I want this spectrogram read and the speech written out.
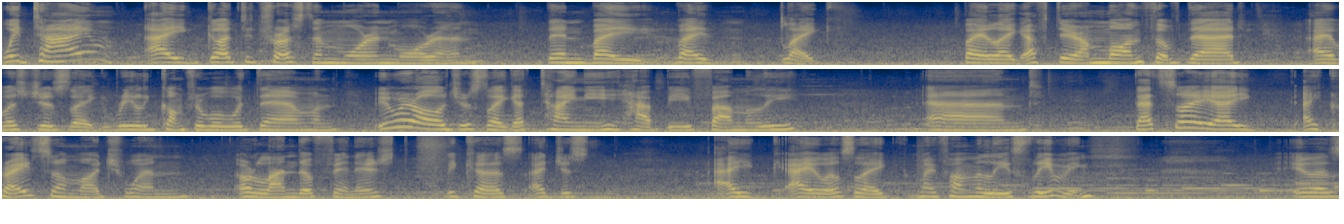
with time, I got to trust them more and more and then by by like by like after a month of that, I was just like really comfortable with them, and we were all just like a tiny happy family, and that's why I I cried so much when Orlando finished because I just I I was like my family is leaving. It was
